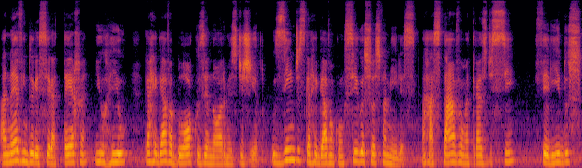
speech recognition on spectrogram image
A neve endurecera a terra e o rio carregava blocos enormes de gelo. Os índios carregavam consigo as suas famílias, arrastavam atrás de si feridos,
